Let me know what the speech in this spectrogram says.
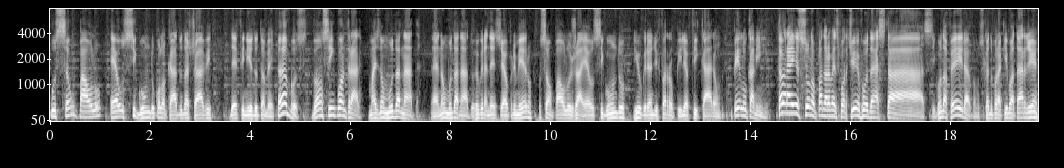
O São Paulo é o segundo colocado da chave, definido também. Ambos vão se encontrar, mas não muda nada. Né? Não muda nada. O Rio Grandense já é o primeiro, o São Paulo já é o segundo, Rio Grande e Farroupilha ficaram pelo caminho. Então era isso no Panorama Esportivo desta segunda-feira. Vamos ficando por aqui. Boa tarde.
